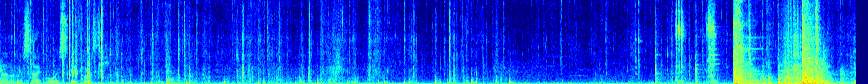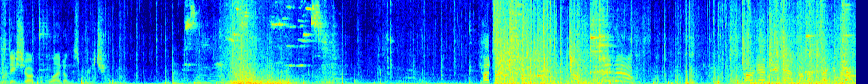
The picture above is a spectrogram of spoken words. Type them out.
not on our side, boys. Stay frosty. Stay sharp. We're blind on this breach. Cut! Stay down! Got an empty nest on that second deck!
